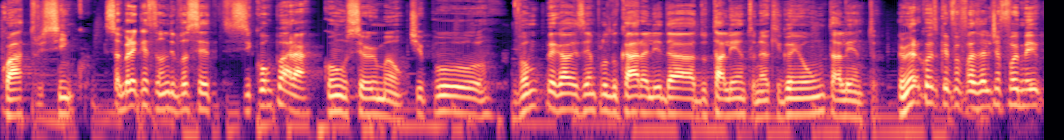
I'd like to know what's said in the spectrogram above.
4 e 5, sobre a questão de você se comparar com o seu irmão. Tipo, vamos pegar o exemplo do cara ali da, do talento, né? Que ganhou um talento. Primeira coisa que ele foi fazer, ele já foi meio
